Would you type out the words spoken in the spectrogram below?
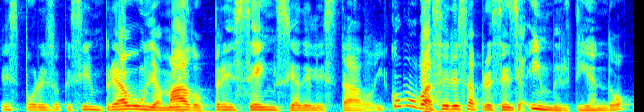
Es por eso que siempre hago un llamado, presencia del Estado. ¿Y cómo va a ser esa presencia? Invirtiendo,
